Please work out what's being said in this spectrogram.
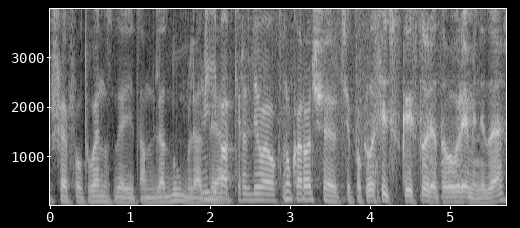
Шеффилд Уэнсдей, там, для дубля. Иди для... бабки разбивай окна. Ну, короче, типа... Классическая история того времени, да?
